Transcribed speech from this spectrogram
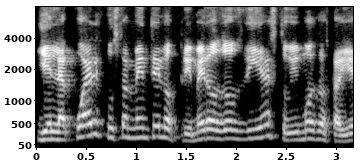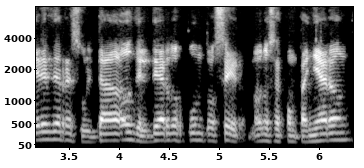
y en la cual justamente los primeros dos días tuvimos los talleres de resultados del DER 2.0. ¿no? Nos acompañaron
